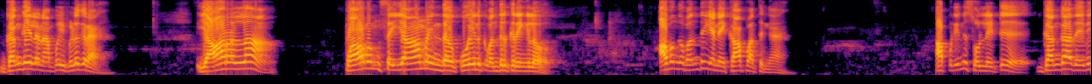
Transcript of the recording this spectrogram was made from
கங்கையில் நான் போய் விழுகிறேன். யாரெல்லாம் பாவம் செய்யாமல் இந்த கோயிலுக்கு வந்திருக்கிறீங்களோ அவங்க வந்து என்னை காப்பாற்றுங்க அப்படின்னு சொல்லிட்டு கங்காதேவி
